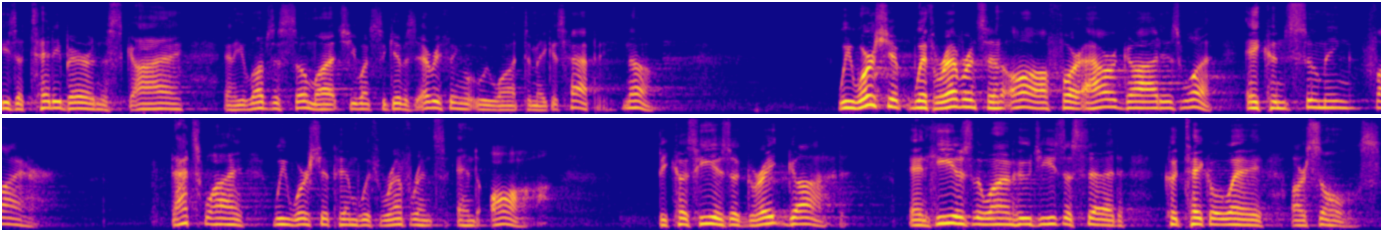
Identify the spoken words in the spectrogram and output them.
He's a teddy bear in the sky, and He loves us so much, He wants to give us everything that we want to make us happy. No. We worship with reverence and awe, for our God is what? A consuming fire. That's why we worship Him with reverence and awe, because He is a great God And He is the one who Jesus said could take away our souls,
